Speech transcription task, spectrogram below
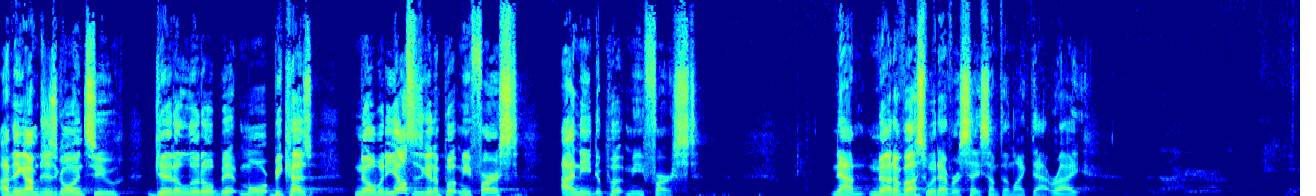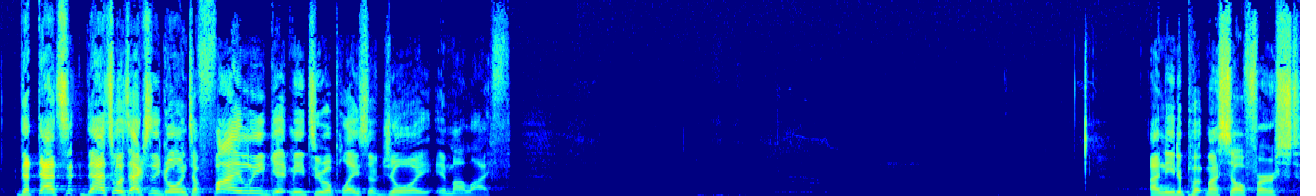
I think I'm just going to get a little bit more because nobody else is going to put me first. I need to put me first. Now, none of us would ever say something like that, right? That that's, that's what's actually going to finally get me to a place of joy in my life. I need to put myself first.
